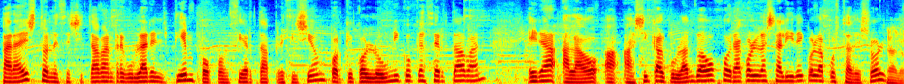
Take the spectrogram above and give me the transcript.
para esto necesitaban regular el tiempo con cierta precisión, porque con lo único que acertaban era, a la, o- a- así calculando a ojo, era con la salida y con la puesta de sol Claro.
